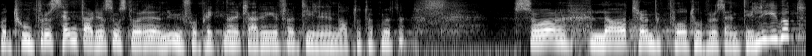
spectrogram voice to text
og 2% er det som står i denne uforpliktende erklæringen fra tidligere Nato-toppmøte. Så la Trump på 2 til like godt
